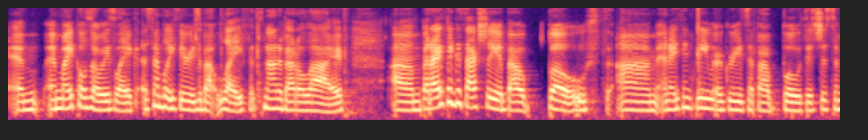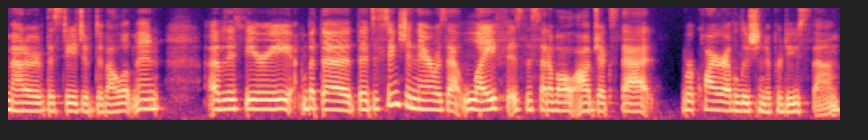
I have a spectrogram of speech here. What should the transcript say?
And, and Michael's always like, assembly theory is about life; it's not about alive. Um, but I think it's actually about both. Um, and I think we agree it's about both. It's just a matter of the stage of development of the theory. But the the distinction there was that life is the set of all objects that require evolution to produce them.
